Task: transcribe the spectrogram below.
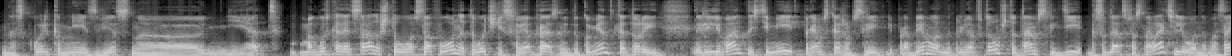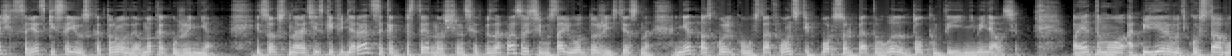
Насколько мне известно, нет. Могу сказать сразу, что устав ООН это очень своеобразный документ, который релевантность имеет, прям скажем, среднюю. Проблема, например, в том, что там среди государств-основателей ООН обозначен Советский Союз, которого давно как уже нет. И, собственно, Российская Федерация, как постоянно член Совета Безопасности, в уставе ООН тоже, естественно, нет, поскольку устав ООН с тех пор, с 1945 года, толком-то и не менялся. Поэтому апеллировать к уставу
